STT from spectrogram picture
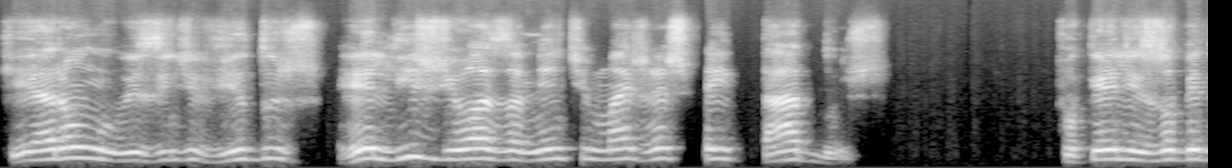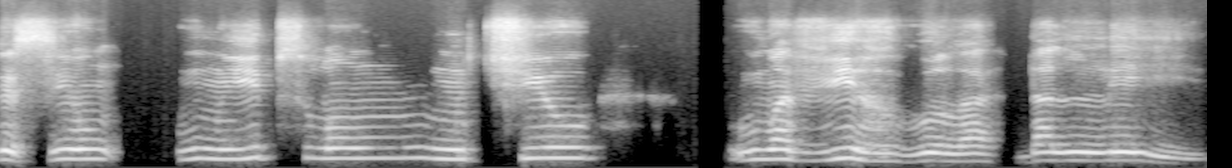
que eram os indivíduos religiosamente mais respeitados, porque eles obedeciam um Y, um tio, uma vírgula da lei.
